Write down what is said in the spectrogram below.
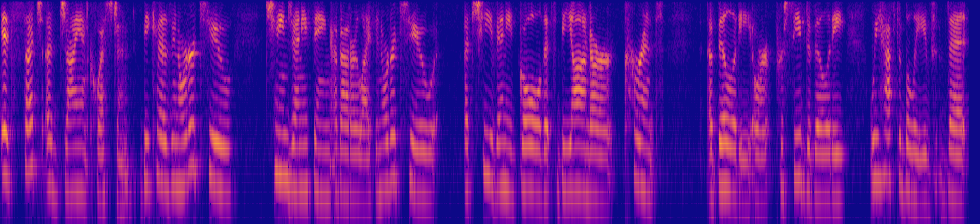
It's such a giant question because in order to change anything about our life, in order to achieve any goal that's beyond our current ability or perceived ability, we have to believe that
